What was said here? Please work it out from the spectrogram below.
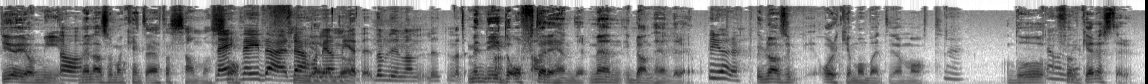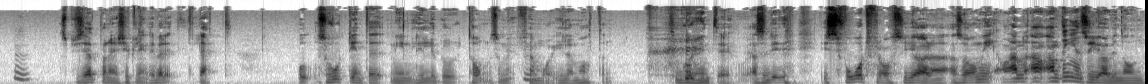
det gör jag med, Ja. men alltså man kan inte äta samma Nej, sak nej där, där håller jag med dig. Då blir man lite... Men det är inte ofta det händer, men ibland händer det. Det gör det. Ibland så orkar man bara inte göra mat. Nej. Och då funkar rester. Mm. Speciellt på den här kycklingen, det är väldigt lätt. Och så fort inte min lillebror Tom som är fem Mm. år gillar maten så går det inte. Alltså det, det är svårt för oss att göra, alltså om vi, an, an, antingen så gör vi någon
